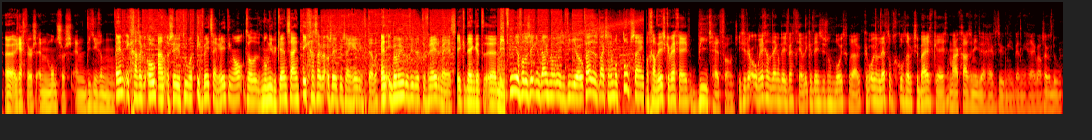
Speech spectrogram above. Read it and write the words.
eh, rechters en monsters en dieren. En ik ga straks ook aan OCU toe, want ik weet zijn rating al, terwijl het nog niet bekend zijn. Ik ga straks aan OCU toe zijn rating vertellen. En ik ben benieuwd of hij er tevreden mee is. Ik denk het eh, niet. In ieder geval dus zeker een duimpje op deze video. 5000 likes zou helemaal top zijn. Wat gaan we deze keer weggeven? Beach headphones. Ik zit er oprecht aan te denken om deze weg te geven. Ik heb deze dus nog nooit gebruikt. Ik heb ooit een laptop gekocht, heb ik ze bijgekregen. Maar ik ga ze niet weggeven natuurlijk niet. Ik ben niet gek. Waarom zou ik dat doen?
